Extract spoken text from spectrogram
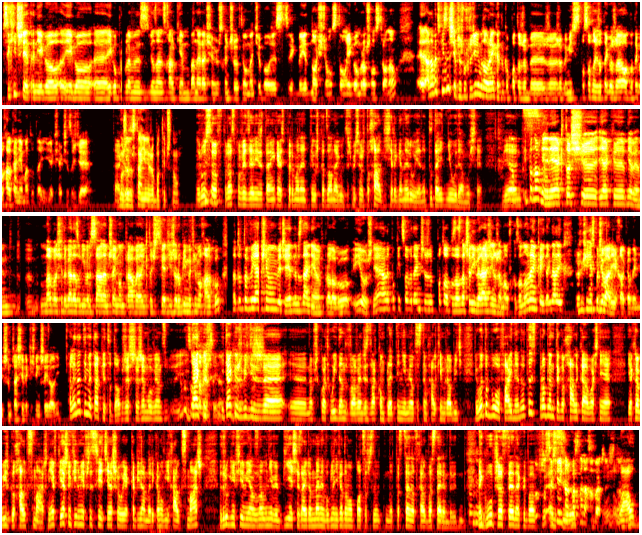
psychicznie ten jego, jego, e, jego problemy związane z Hulkiem Bannera się już skończyły w tym momencie, bo jest jakby jednością z tą jego mroczną stroną, E, a nawet fizycznie przecież uszkodzili mu tą rękę tylko po to, żeby, żeby, żeby mieć sposobność do tego, że o, dlatego Hulka nie ma tutaj, jak się, jak się coś dzieje. Tak, Może dostanie robotyczną. Russo wprost powiedzieli, że ta ręka jest permanentnie uszkodzona, jakby ktoś myślał, że to Hulk i się regeneruje. No tutaj nie uda mu się. Więc... No, I ponownie, nie, jak ktoś, y, jak y, nie wiem, Marvel się dogada z Uniwersalem, przejmą prawa i ktoś stwierdzi, że robimy film o Hulku, no to to wyjaśnią, wiecie, jednym zdaniem w prologu i już, nie? Ale póki co wydaje mi się, że po to zaznaczyli wyraźnie, że ma uszkodzoną rękę i tak dalej, żebyśmy się nie spodziewali Hulka w najbliższym czasie w jakiejś większej roli. Ale na tym etapie to dobrze, szczerze mówiąc. No I, tak, już, no. I tak już widzisz, że e, na przykład Whedon w Avengers 2 kompletnie nie miał co z tym Hulkiem robić. Jakby to było fajne, no to jest problem tego Hulka właśnie, jak robisz go Hulk Smash, nie? W pierwszym filmie wszyscy się cieszą, jak Kapitan Ameryka mówi Hulk Smash, w drugim filmie on znowu, nie wiem, bije się z Iron Manem, w ogóle nie wiadomo po co, no ta scena z Hulkbusterem, to najgłupsza scena chyba No, w wszyscy chcieli MCU. Hulkbustera zobaczyć. no. Wow.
